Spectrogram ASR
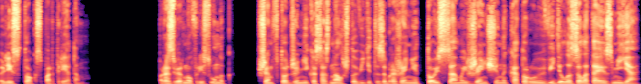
листок с портретом. Развернув рисунок, Шен в тот же миг осознал, что видит изображение той самой женщины, которую видела золотая змея.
